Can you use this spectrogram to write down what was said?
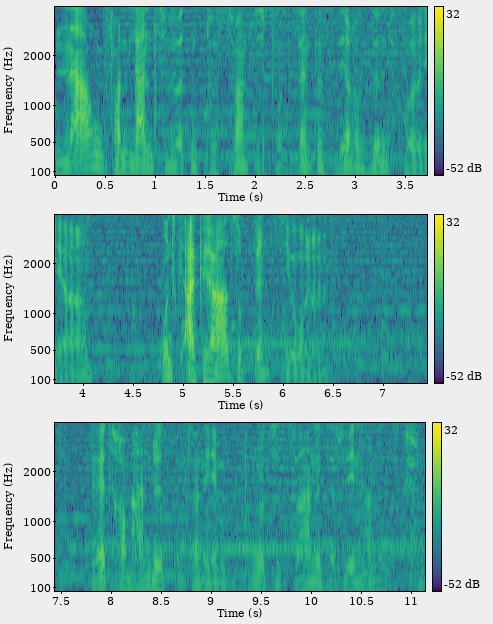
Nahrung von Landwirten plus 20%, das wäre sinnvoll, ja. Und Agrarsubventionen. Weltraumhandelsunternehmen. Produziert zwei Handelswert für jeden Handelsknoten.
